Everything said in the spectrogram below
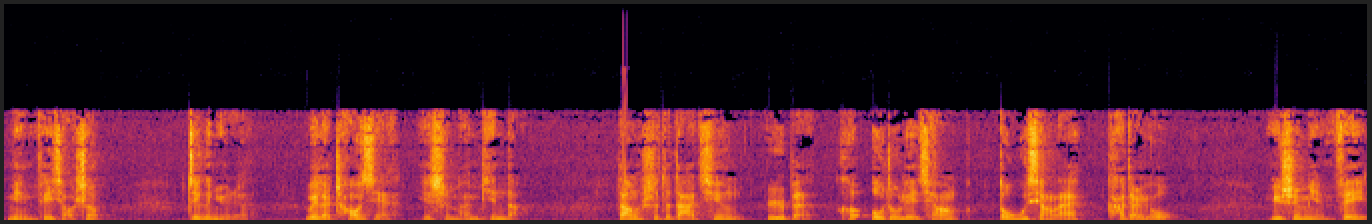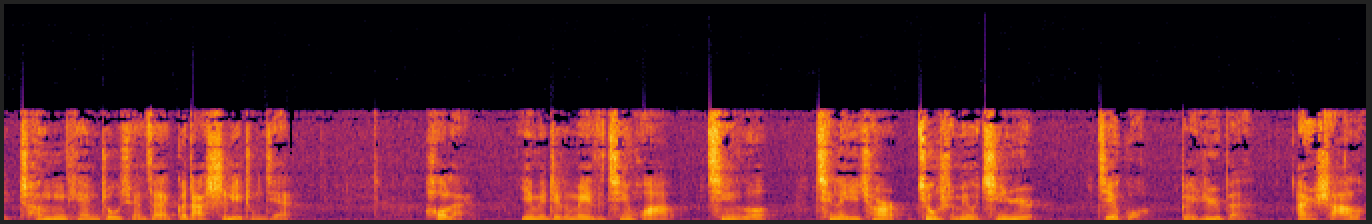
闵妃小胜，这个女人为了朝鲜也是蛮拼的。当时的大清、日本和欧洲列强都想来卡点油，于是闵妃成天周旋在各大势力中间。后来，因为这个妹子亲华、亲俄，亲了一圈就是没有亲日，结果被日本暗杀了。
